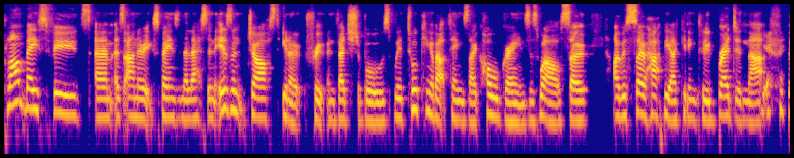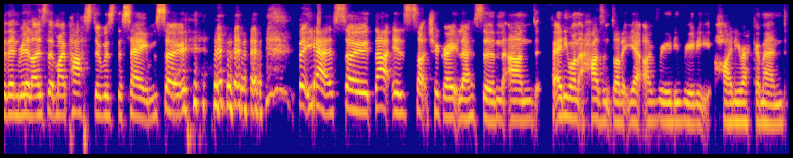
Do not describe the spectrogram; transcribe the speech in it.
plant based foods, um, as Anna explains in the lesson, isn't just, you know, fruit and vegetables. We're talking about things like whole grains as well. So I was so happy I could include bread in that, yeah. but then realized that my pasta was the same. So, but yeah, so that is such a great lesson. And for anyone that hasn't done it yet, I really, really highly recommend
